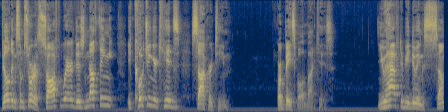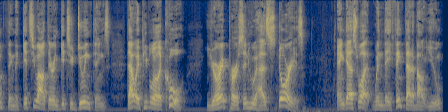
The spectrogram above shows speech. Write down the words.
building some sort of software, there's nothing coaching your kids' soccer team or baseball in my case. You have to be doing something that gets you out there and gets you doing things. That way people are like, "Cool, you're a person who has stories." And guess what? When they think that about you,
